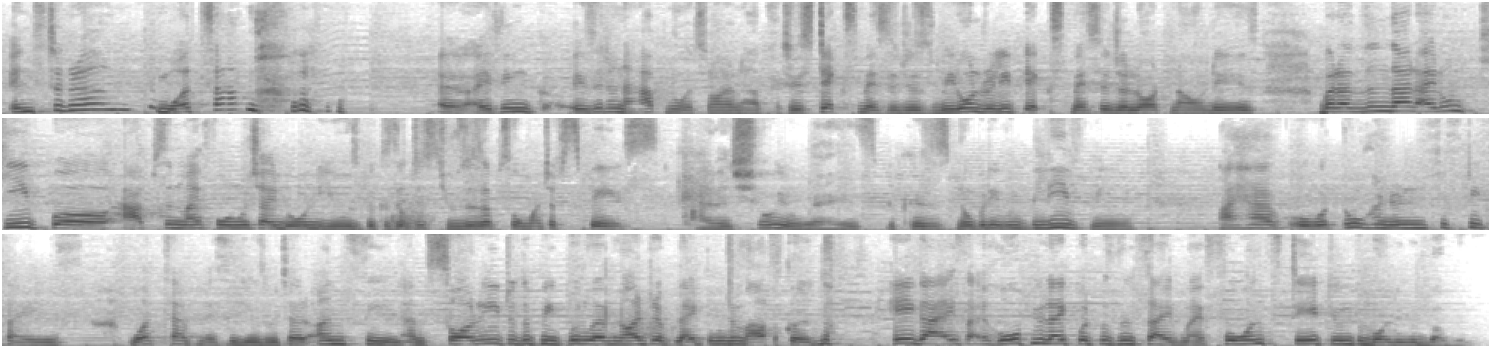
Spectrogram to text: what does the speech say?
Instagram? WhatsApp? Uh, I think, is it an app? No, it's not an app. Actually, it's text messages. We don't really text message a lot nowadays. But other than that, I don't keep uh, apps in my phone which I don't use because it just uses up so much of space. I will show you guys because nobody will believe me. I have over 255 WhatsApp messages which are unseen. I'm sorry to the people who have not replied to me. Maaf kar Hey guys, I hope you like what was inside my phone. Stay tuned to Bollywood Bubble.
